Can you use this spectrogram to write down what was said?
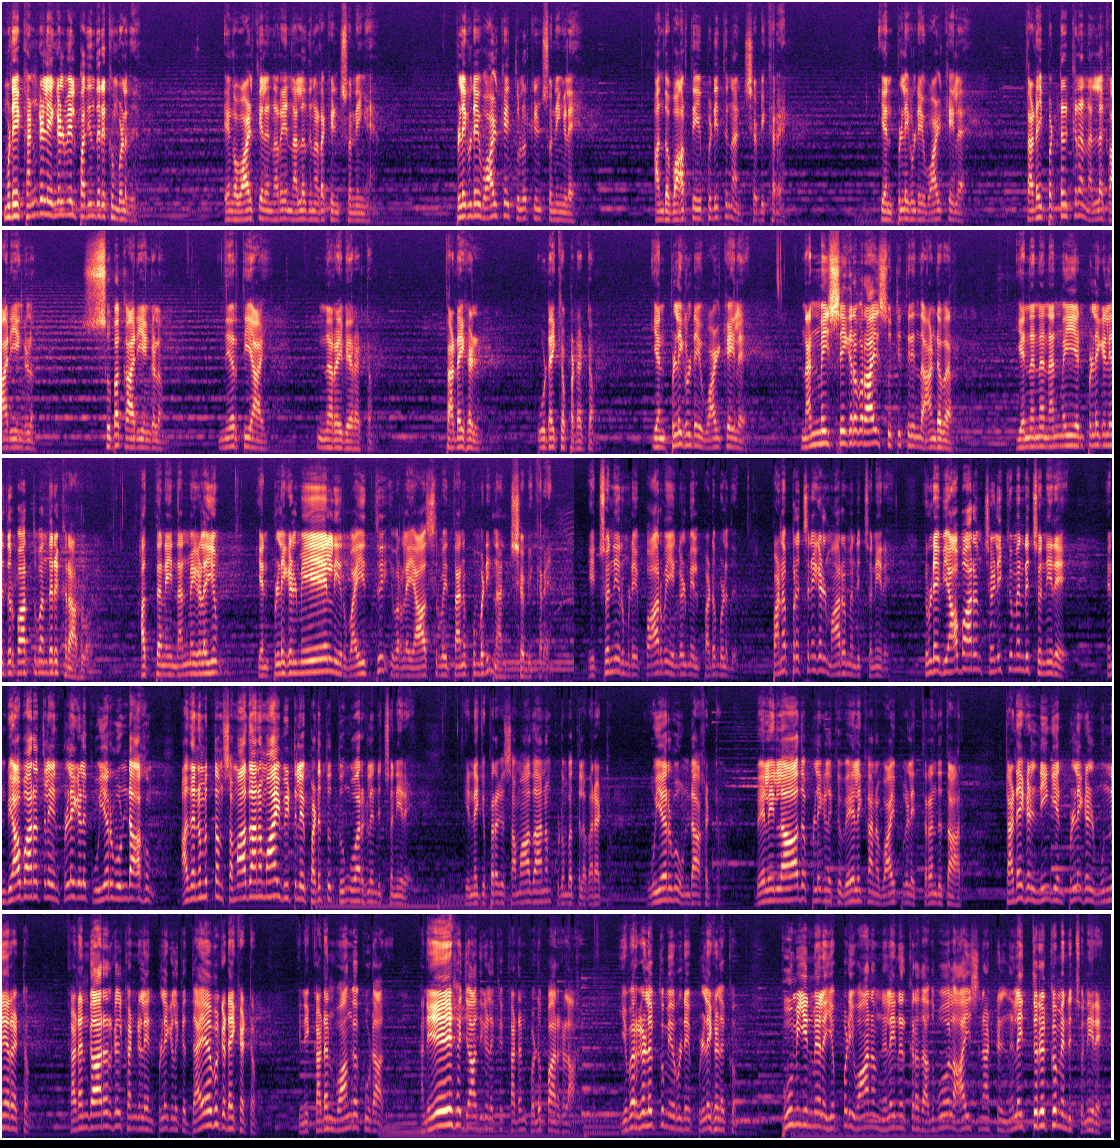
உம்முடைய கண்கள் எங்கள் மேல் பதிந்திருக்கும் பொழுது எங்கள் வாழ்க்கையில் நிறைய நல்லது நடக்குன்னு சொன்னீங்க. பிள்ளைகளுடைய வாழ்க்கை துளிர்க்குன்னு சொன்னீங்களே அந்த வார்த்தையை பிடித்து நான் செபிக்கிறேன் என் பிள்ளைகளுடைய வாழ்க்கையில் தடைப்பட்டிருக்கிற நல்ல காரியங்களும் சுப காரியங்களும் நேர்த்தியாய் நிறைவேறட்டும். தடைகள் உடைக்கப்படட்டும். என் பிள்ளைகளுடைய வாழ்க்கையில் நன்மை செய்கிறவராய் சுற்றித் திரிந்த ஆண்டவர் என்னென்ன நன்மையை என் பிள்ளைகள் எதிர்பார்த்து வந்திருக்கிறார்களோ அத்தனை நன்மைகளையும் என் பிள்ளைகள் மேல் நீர் வைத்து இவர்களை ஆசிர்வைத்து அனுப்பும்படி நான் செபிக்கிறேன். இச்சொன்னீர் உம்முடைய பார்வை எங்கள் மேல் படும் பொழுது பணப்பிரச்சனைகள் மாறும் என்று சொன்னீரே. என்னுடைய வியாபாரம் செழிக்கும் என்று சொன்னீரே. என் வியாபாரத்தில் என் பிள்ளைகளுக்கு உயர்வு உண்டாகும். அதன் நிமித்தம் சமாதானமாய் வீட்டிலே படுத்து தூங்குவார்கள் என்று சொன்னீரே. இன்னைக்கு பிறகு சமாதானம் குடும்பத்தில் வரட்டும். உயர்வு உண்டாகட்டும். வேலையில்லாத பிள்ளைகளுக்கு வேலைக்கான வாய்ப்புகளை திறந்து தார். தடைகள் நீங்கி என் பிள்ளைகள் முன்னேறட்டும். கடன்காரர்கள் கண்கள் என் பிள்ளைகளுக்கு தயவு கிடைக்கட்டும். இனி கடன் வாங்கக்கூடாது. அநேக ஜாதிகளுக்கு கடன் கொடுப்பார்களாக. இவர்களுக்கும் இவருடைய பிள்ளைகளுக்கும் பூமியின் மேலே எப்படி வானம் நிலை நிற்கிறது அதுபோல் ஆயுசு நாட்கள் நிலைத்திருக்கும் என்று சொன்னீரேன்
